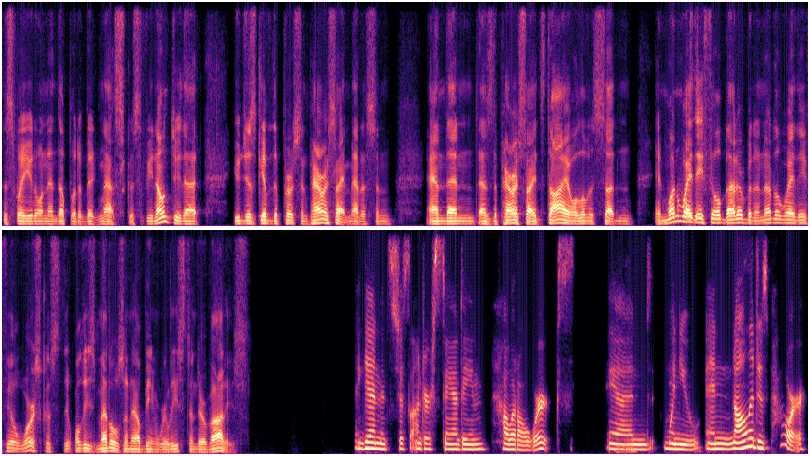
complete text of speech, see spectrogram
This way, you don't end up with a big mess. Because if you don't do that, you just give the person parasite medicine. And then as the parasites die, all of a sudden, in one way, they feel better, but another way, they feel worse because all these metals are now being released in their bodies. Again, it's just understanding how it all works. Mm-hmm. And mm-hmm. when you, and knowledge is power,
